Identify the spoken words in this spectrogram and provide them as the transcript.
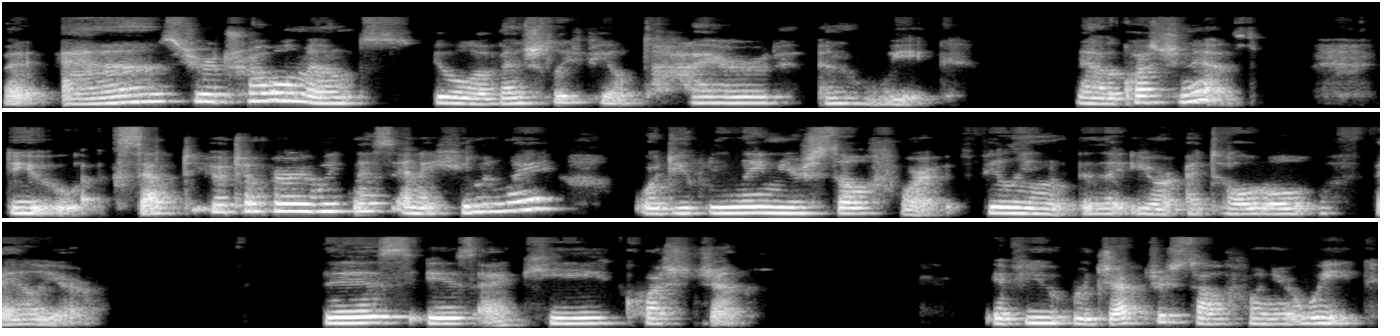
but as your trouble mounts, you will eventually feel tired and weak. Now, the question is do you accept your temporary weakness in a human way, or do you blame yourself for it, feeling that you're a total failure? This is a key question. If you reject yourself when you're weak,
